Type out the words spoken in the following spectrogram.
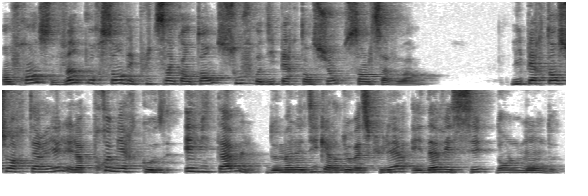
En France, 20% des plus de 50 ans souffrent d'hypertension sans le savoir. L'hypertension artérielle est la première cause évitable de maladies cardiovasculaires et d'AVC dans le monde.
